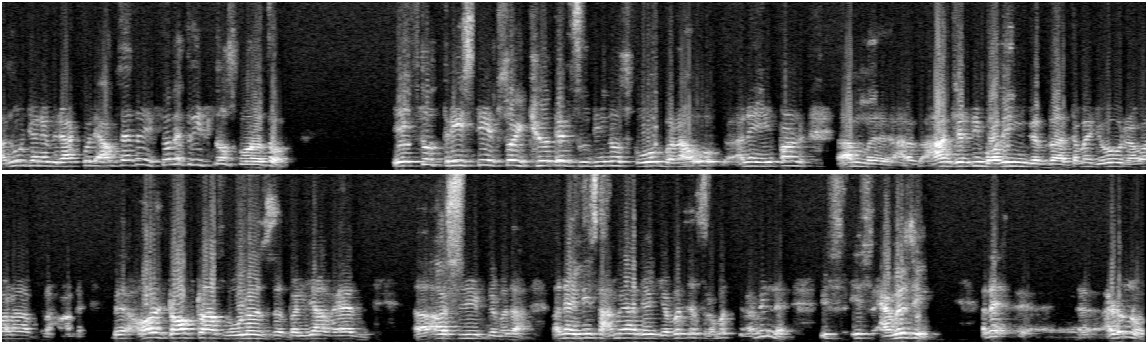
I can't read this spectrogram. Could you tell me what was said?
અનુજ અને વિરાટ કોહલી આઉટ થયા, તો એકસો ને ત્રીસ નો સ્કોર હતો. એકસો ત્રીસથી એકસો ઇઠ્યોતેર સુધીનો સ્કોર બનાવો અને એ પણ આમ આ જેટલી બોલિંગ તમે જુઓ, Rabada all top class bowlers Punjab has Ashraf ને બધા. અને એની સામે આ જે જબરદસ્ત રમત I mean it's it's amazing અને આઈ ડોન્ટ નો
